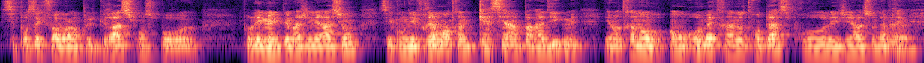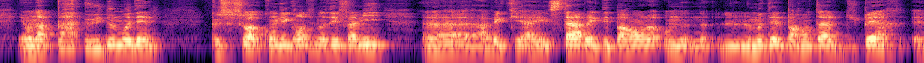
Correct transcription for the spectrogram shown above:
c'est pour ça qu'il faut avoir un peu de grâce, je pense, pour, euh, pour les mecs de ma génération, c'est qu'on est vraiment en train de casser un paradigme et en train d'en en remettre un autre en place pour les générations d'après. Et on n'a pas eu de modèle, que ce soit qu'on ait grandi dans des familles euh, avec, avec, stables, avec des parents, on, le modèle parental du père, euh,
